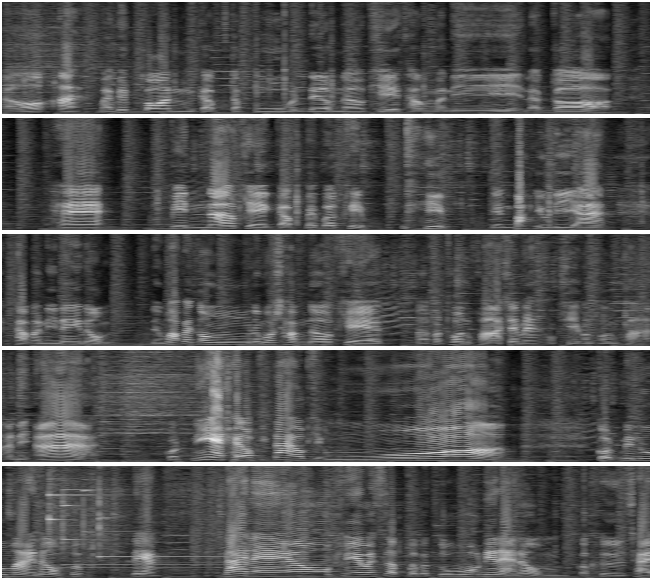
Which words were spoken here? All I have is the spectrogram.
เอาอะไม้เบสบอลกับตะปูเหมือนเดิมนะโอเคทำมานี้แล้วก็แฮปินนะโอเคกับเปเปอร์คลิปที่ ยังบักอยู่ดีอะทำอันนี้นะนี่นะผมเดี๋ยวว่าไปตรงเรนโบชัมนะโอเคคอนโทรลขวาใช่ไหมโอเคคอนโทรลขวาอันนี้อ่ากดเนี่ยใช้ล็อกพิกได้โอเคโอ้กดเมนูใหม่นะผมอึ๊บได้ยังได้แล้วโอเคไว้สำหรับเปิดประตูพวกนี้แหละนะผมก็คือใช้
